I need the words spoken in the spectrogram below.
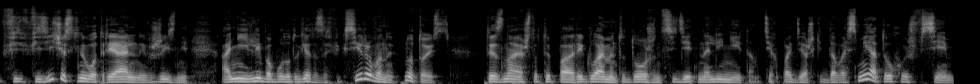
физически, ну вот реальные в жизни, они либо будут где-то зафиксированы, ну то есть ты знаешь, что ты по регламенту должен сидеть на линии там, техподдержки до 8, а ты уходишь в 7.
